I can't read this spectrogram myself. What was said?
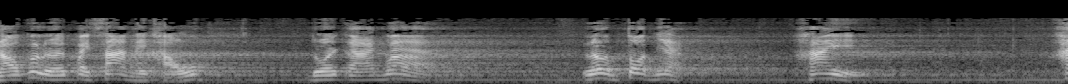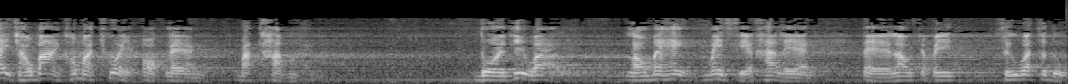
เราก็เลยไปสร้างให้เขา โดยการว่าเริ่มต้นเนี่ยให้ให้ชาวบ้านเขามาช่วยออกแรงมาทำ โดยที่ว่าเราไม่ให้ไม่เสียค่าแรง แต่เราจะไปซื้อวัสดุ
